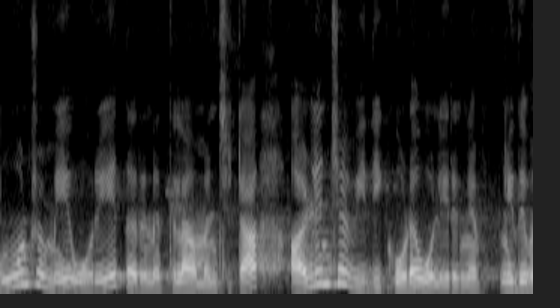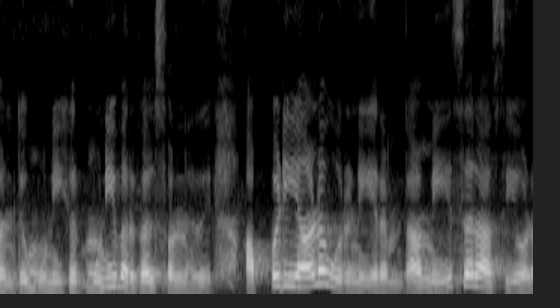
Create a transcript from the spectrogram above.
மூன்றுமே ஒரே தருணத்தில் அமைஞ்சிட்டா அழிஞ்ச விதி கூட ஒளிருங்க. இது வந்து முனிகர் முனிவர்கள் சொன்னது. அப்படியான ஒரு நேரம் தான் மேசராசியோட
